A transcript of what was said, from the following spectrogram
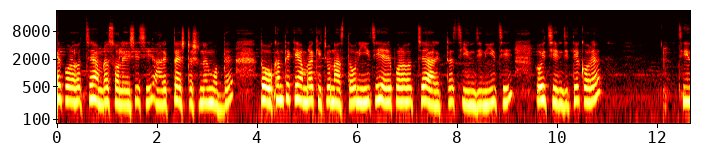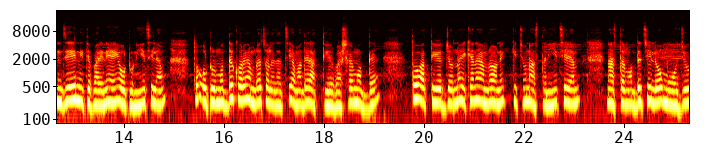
এরপরে হচ্ছে আমরা চলে এসেছি আরেকটা স্টেশনের মধ্যে। তো ওখান থেকে আমরা কিছু নাস্তাও নিয়েছি, এরপরে হচ্ছে আরেকটা সিএনজি নিয়েছি। ওই সিএনজিতে করে সিএনজি নিতে পারিনি, এই অটো নিয়েছিলাম। তো অটোর মধ্যে করে আমরা চলে যাচ্ছি আমাদের আত্মীয়ের বাসার মধ্যে। তো আত্মীয়ের জন্য এখানে আমরা অনেক কিছু নাস্তা নিয়েছিলাম। নাস্তার মধ্যে ছিল মজু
